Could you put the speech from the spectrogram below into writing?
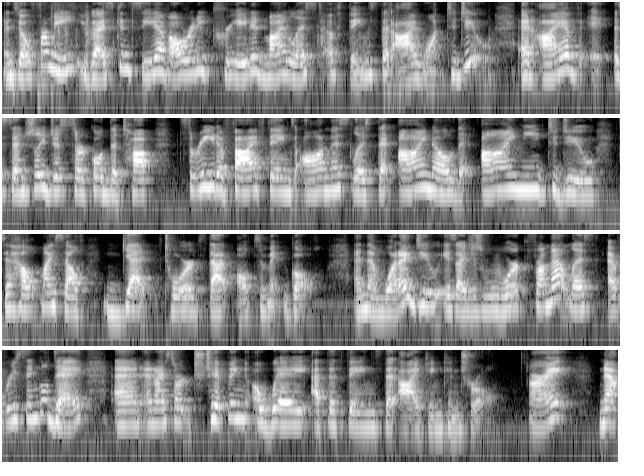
And so for me, you guys can see I've already created my list of things that I want to do, and I have essentially just circled the top three to five things on this list that I know that I need to do to help myself get towards that ultimate goal. And then what I do is I just work from that list every single day and, and I start chipping away at the things that I can control. All right. Now,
